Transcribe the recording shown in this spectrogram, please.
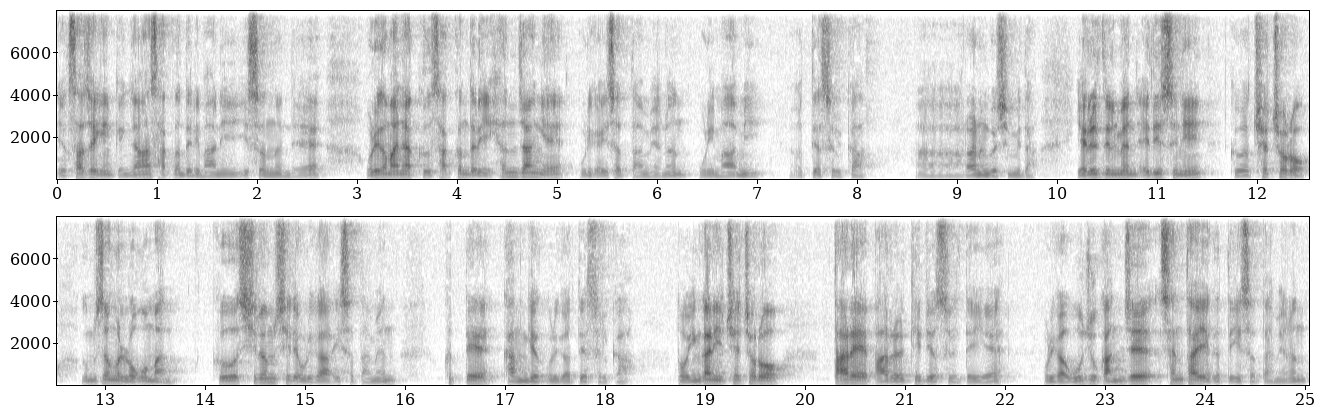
역사적인 굉장한 사건들이 많이 있었는데 우리가 만약 그 사건들이 현장에 우리가 있었다면은 우리 마음이 어땠을까라는 것입니다. 예를 들면 에디슨이 그 최초로 음성을 녹음한 그 실험실에 우리가 있었다면 그때 감격 우리가 어땠을까? 또 인간이 최초로 달에 발을 디뎠을 때에 우리가 우주 관제 센터에 그때 있었다면은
